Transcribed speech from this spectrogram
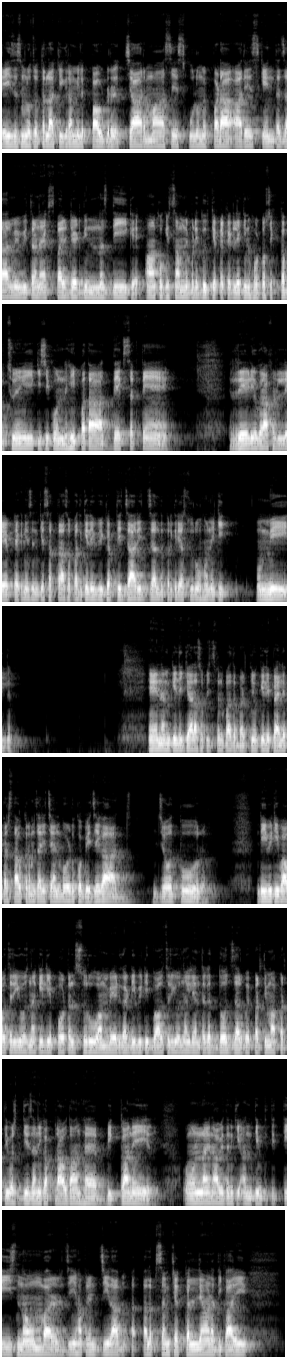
तेईस दशमलव चौहत्तर लाख की ग्राम मिल्क पाउडर चार माह से स्कूलों में पड़ा आदेश के इंतज़ार में वितरण एक्सपायरी डेट भी नज़दीक है। आँखों के सामने बड़े दूध के पैकेट, लेकिन होठों से कब छुएँगे ये किसी को नहीं पता। देख सकते हैं। रेडियोग्राफर, लैब टेक्नीशियन के सत्रह सौ पद के लिए विज्ञप्ति जारी। जल्द प्रक्रिया शुरू होने की उम्मीद। एनएम के लिए ग्यारह सौ पचपन पद, भर्तियों के लिए पहले प्रस्ताव कर्मचारी चयन बोर्ड को भेजेगा जोधपुर। डीबीटी वाउचर योजना के लिए पोर्टल शुरू। अंबेडकर डीबीटी वाउचर योजना के लिए अंतर्गत दो हज़ार रुपये प्रतिमा प्रतिवर्ष दिए जाने का प्रावधान है। बीकानेर, ऑनलाइन आवेदन की अंतिम तिथि तीस नवंबर। जी हाँ फ्रेंड जिला अल्पसंख्यक कल्याण अधिकारी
